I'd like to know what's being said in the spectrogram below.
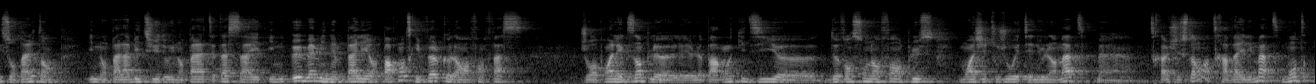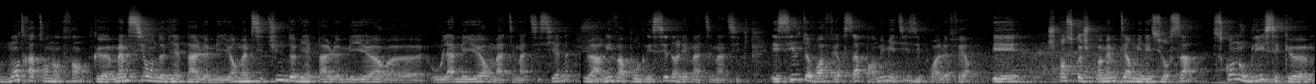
ils n'ont pas le temps, ils n'ont pas l'habitude ou ils n'ont pas la tête à ça. Eux-mêmes, ils n'aiment pas lire. Par contre, ils veulent que leur enfant fasse. Je reprends l'exemple, le, parent qui dit euh, devant son enfant en plus, moi j'ai toujours été nul en maths, ben, justement, travaille les maths. Montre, montre, à ton enfant que même si on ne devient pas le meilleur, même si tu ne deviens pas le meilleur euh, ou la meilleure mathématicienne, tu arrives à progresser dans les mathématiques. Et s'il te voit faire ça, par mimétisme, il pourra le faire. Et je pense que je pourrais même terminer sur ça. Ce qu'on oublie, c'est que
